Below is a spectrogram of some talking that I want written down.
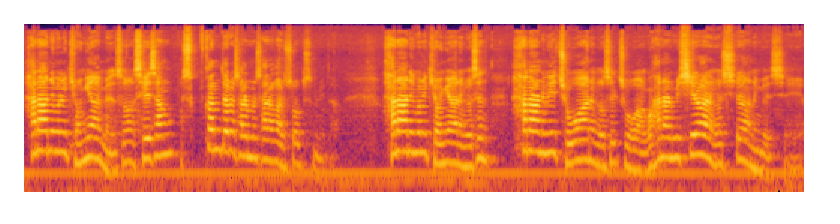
하나님을 경외하면서 세상 습관대로 삶을 살아갈 수 없습니다. 하나님을 경외하는 것은 하나님이 좋아하는 것을 좋아하고 하나님이 싫어하는 것을 싫어하는 것이에요.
